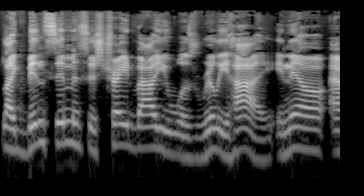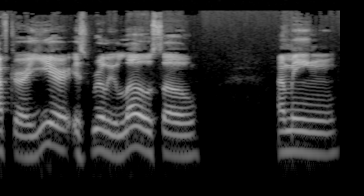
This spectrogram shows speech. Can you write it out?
Like Ben Simmons' trade value was really high and now after a year it's really low so I mean,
